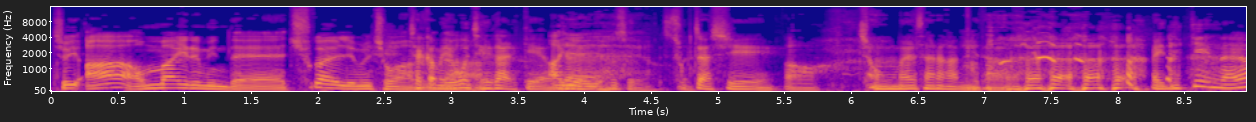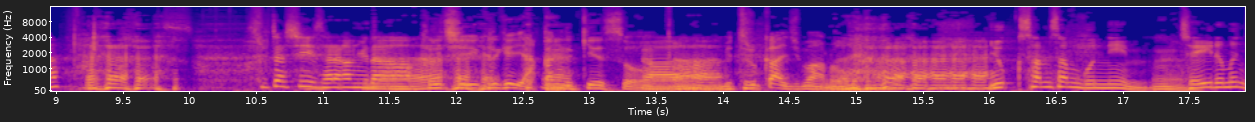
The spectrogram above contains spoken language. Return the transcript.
저희 아 엄마 이름인데 추가 열림을 좋아합니다. 잠깐만, 요건 제가 할게요. 아, 자, 예, 예, 하세요. 숙자 씨, 어. 정말 사랑합니다. 아니, 늦게 했나요? 숙자 씨, 사랑합니다. 그렇지. 그렇게 약간 느끼했어. 아. 밑으로 깔지 마라. 6339님, 네. 제 이름은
